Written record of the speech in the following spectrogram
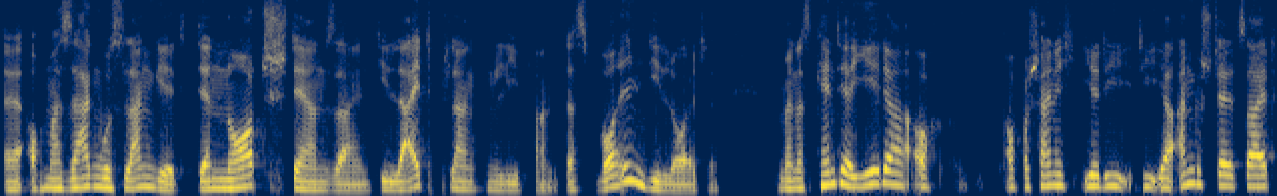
äh, auch mal sagen, wo es lang geht, der Nordstern sein, die Leitplanken liefern. Das wollen die Leute. Ich meine, das kennt ja jeder, auch, auch wahrscheinlich ihr, die, die ihr angestellt seid,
